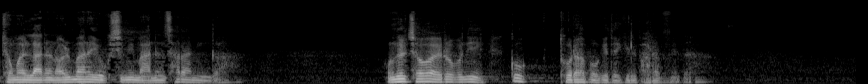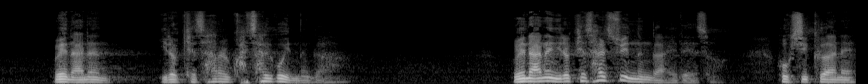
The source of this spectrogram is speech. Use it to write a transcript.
정말 나는 얼마나 욕심이 많은 사람인가. 오늘 저와 여러분이 꼭 돌아보게 되길 바랍니다. 왜 나는 이렇게 살, 살고 있는가? 왜 나는 이렇게 살 수 있는가에 대해서 혹시 그 안에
